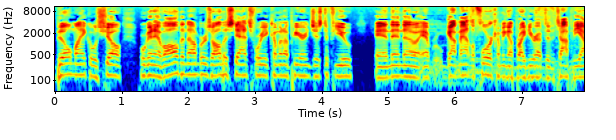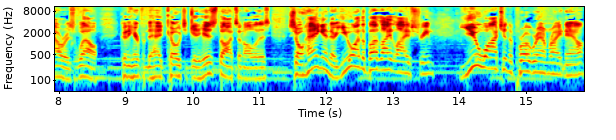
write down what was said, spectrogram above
Bill Michaels Show. We're going to have all the numbers, all the stats for you coming up here in just a few. And then uh, got Matt LaFleur coming up right here after the top of the hour as well. Going to hear from the head coach and get his thoughts on all of this. So hang in there. You on the Bud Light live stream, you watching the program right now,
